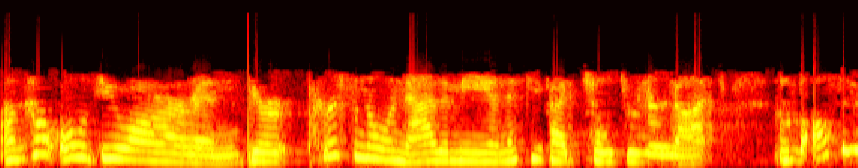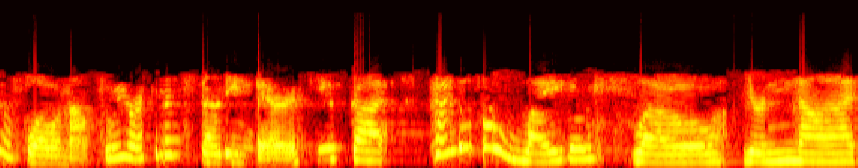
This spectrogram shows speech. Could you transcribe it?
um, how old you are and your personal anatomy and if you've had children or not. Um, but also your flow amount. So we recommend starting there. If you've got kind of a lighter flow, you're not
